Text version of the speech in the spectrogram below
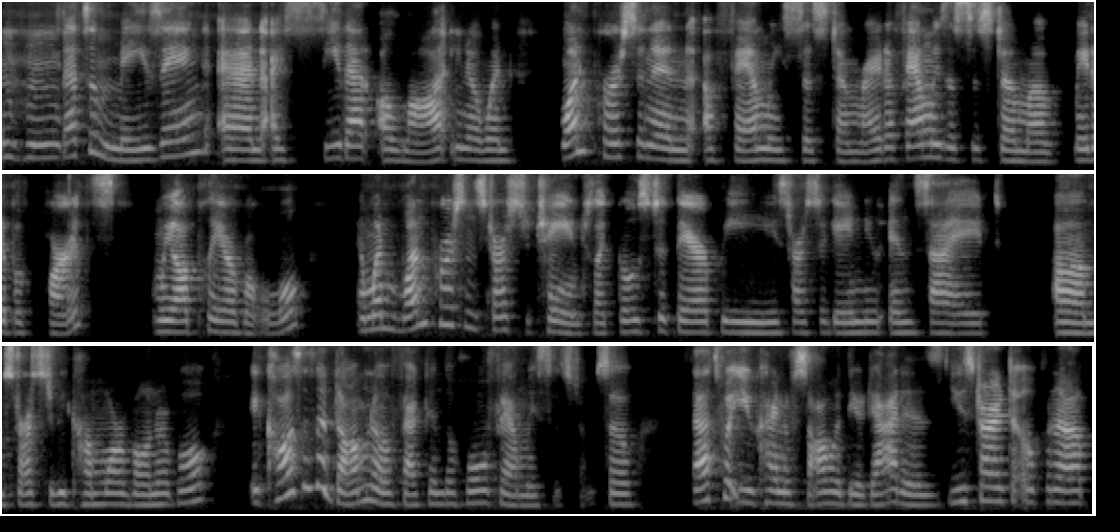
Mm-hmm. That's amazing. And I see that a lot. You know, when one person in a family system, right? A family is a system of made up of parts, and we all play a role. And when one person starts to change, like goes to therapy, starts to gain new insight, um, starts to become more vulnerable, it causes a domino effect in the whole family system. So that's what you kind of saw with your dad is you started to open up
